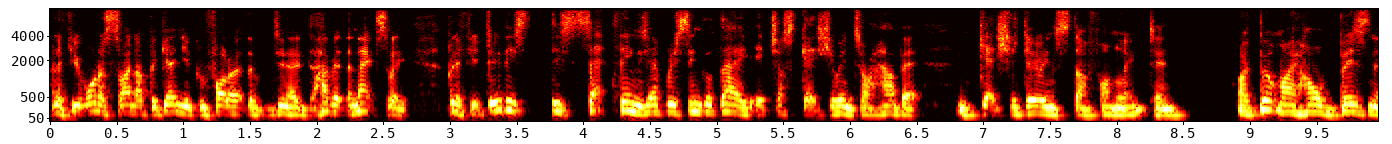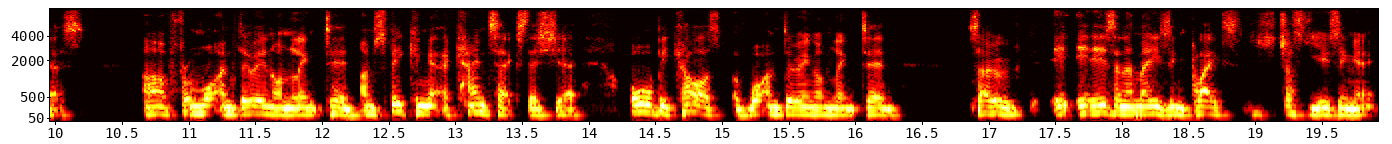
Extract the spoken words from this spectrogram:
And if you want to sign up again, you can follow it. The, you know, have it the next week. But if you do these these set things every single day, it just gets you into a habit and gets you doing stuff on LinkedIn. I've built my whole business uh, from what I'm doing on LinkedIn. I'm speaking at Accountex this year, all because of what I'm doing on LinkedIn. So it, it is an amazing place. It's just using it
